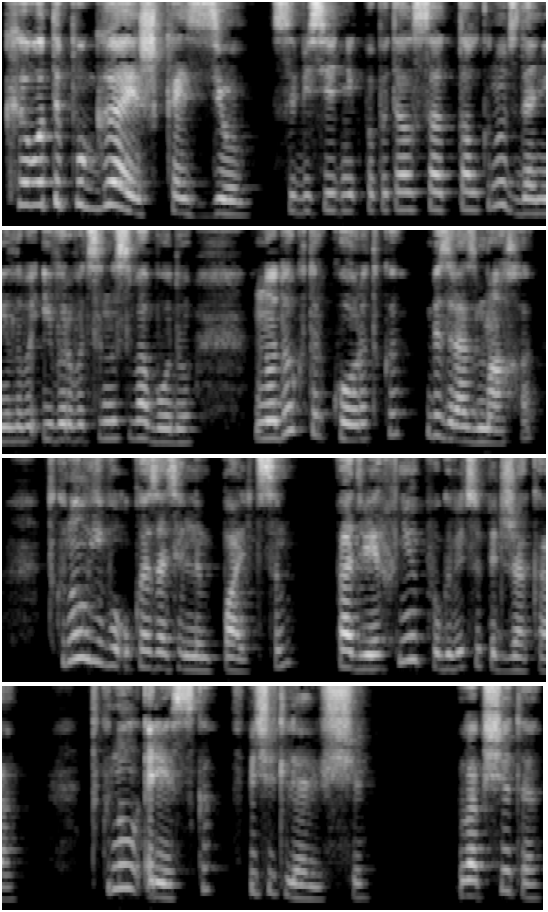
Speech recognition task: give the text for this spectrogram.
«Кого ты пугаешь, козел?» Собеседник попытался оттолкнуть Данилова и вырваться на свободу, но доктор коротко, без размаха, ткнул его указательным пальцем под верхнюю пуговицу пиджака. Ткнул резко, впечатляюще. Вообще-то,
